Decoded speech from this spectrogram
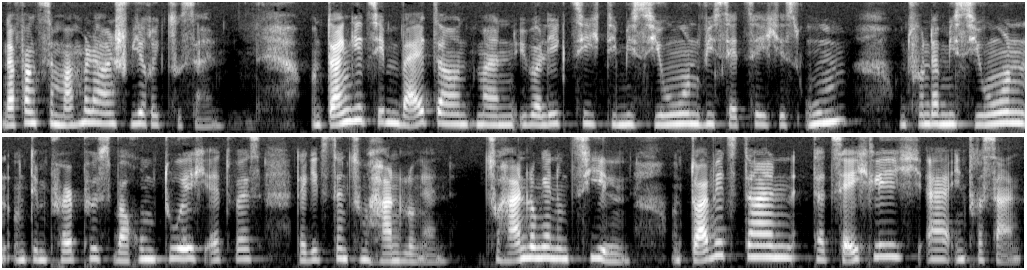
da fängt es dann manchmal an, schwierig zu sein. Und dann geht es eben weiter und man überlegt sich die Mission, wie setze ich es um? Und von der Mission und dem Purpose, warum tue ich etwas, da geht es dann zum Handlungen, zu Handlungen und Zielen. Und da wird es dann tatsächlich äh, interessant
